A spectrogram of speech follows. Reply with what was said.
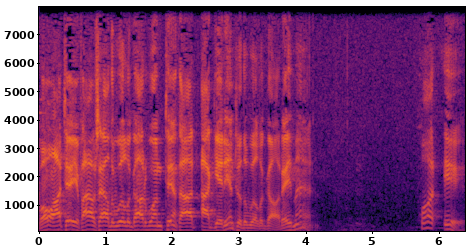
well, I tell you, if I was out of the will of God one tenth, I'd, I'd get into the will of God. Amen. What is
